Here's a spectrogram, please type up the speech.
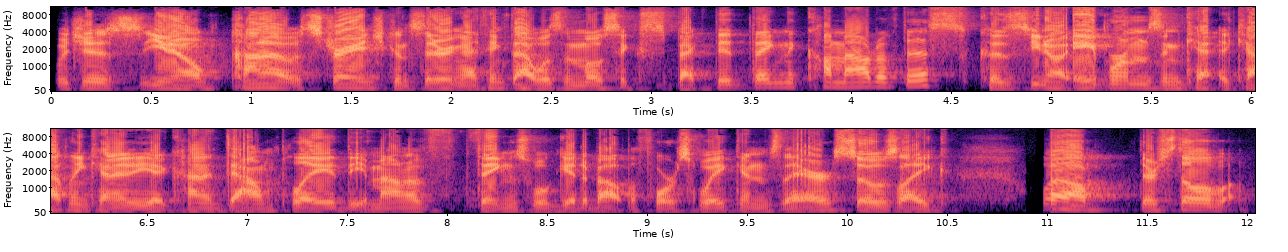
which is you know kind of strange considering I think that was the most expected thing to come out of this because you know Abrams and Ka- Kathleen Kennedy had kind of downplayed the amount of things we'll get about the Force Awakens there. So it was like, well, they're still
